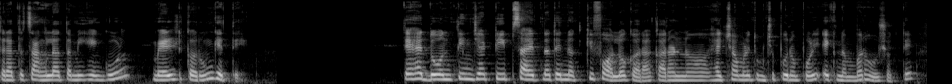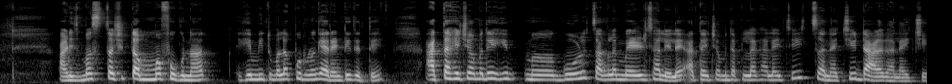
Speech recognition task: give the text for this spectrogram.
तर आता चांगलं आता मी हे गूळ मेल्ट करून घेते. त्या ह्या दोन तीन ज्या टिप्स आहेत ना ते नक्की फॉलो करा. कारण ह्याच्यामुळे तुमची पुरणपोळी एक नंबर होऊ शकते. आणि मस्त अशी टम्म फुगणार. हे मी तुम्हाला पूर्ण गॅरंटी देते. आता ह्याच्यामध्ये हे म, गूळ चांगलं मेल्ट झालेलं आहे. आता ह्याच्यामध्ये आपल्याला घालायची चण्याची डाळ घालायची.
